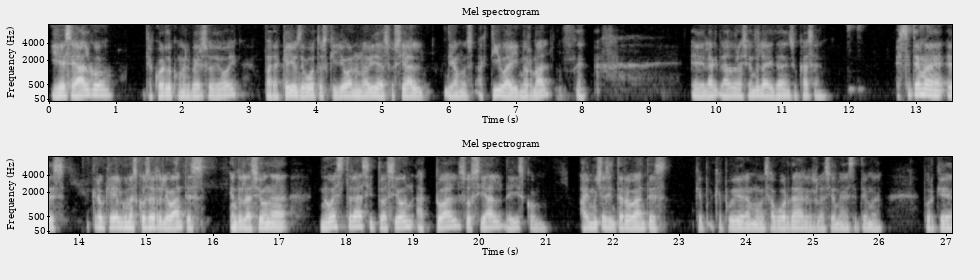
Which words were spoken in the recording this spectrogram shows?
Y ese algo, de acuerdo con el verso de hoy, para aquellos devotos que llevan una vida social, digamos, activa y normal, eh, la, adoración de la deidad en su casa. Este tema es, creo que hay algunas cosas relevantes en relación a nuestra situación actual social de ISCOM. Hay muchas interrogantes que, que pudiéramos abordar en relación a este tema. Porque,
